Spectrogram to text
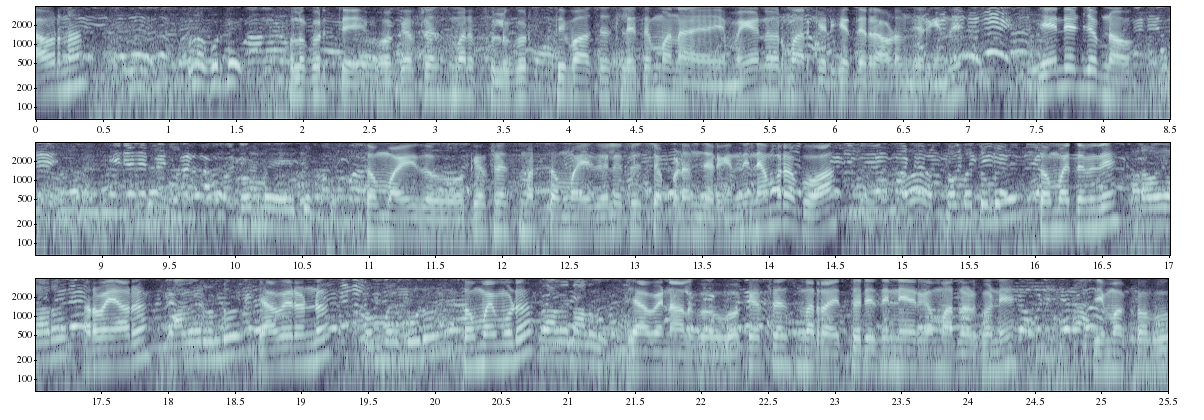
ఎవరున్నా గుర్తు పులకుర్తి. ఓకే ఫ్రెండ్స్ మరి పులకుర్తి బాసెస్లు అయితే మన ఎమ్మగనూరు మార్కెట్కి అయితే రావడం జరిగింది. ఏం రేట్ చెప్పినావు? తొంభై ఐదు ఓకే ఫ్రెండ్స్ మరి తొంభై ఐదు వేలు అయితే చెప్పడం జరిగింది. నెంబర్ అబ్బా? తొంభై తొమ్మిది. అరవై ఆరు. యాభై రెండు. తొంభై మూడు. యాభై నాలుగు. ఓకే ఫ్రెండ్స్ మరి రైతుతో అయితే నేరుగా మాట్లాడుకోండి సీమక్కకు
